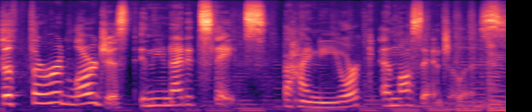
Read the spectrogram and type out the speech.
the third largest in the United States, behind New York and Los Angeles.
